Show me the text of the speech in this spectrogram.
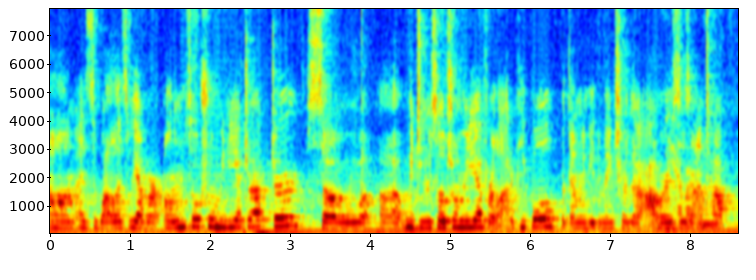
Um, as well as we have our own social media director. So uh, we do social media for a lot of people, but then we need to make sure that ours is on top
